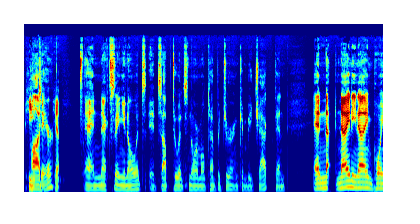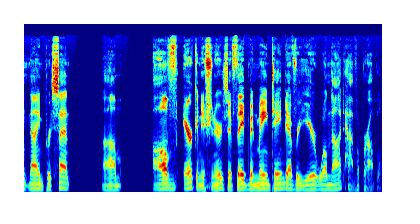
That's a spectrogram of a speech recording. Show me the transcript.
heat. hot air. Yep. and next thing you know, it's it's up to its normal temperature and can be checked. And and ninety nine point nine percent um, of air conditioners, if they've been maintained every year, will not have a problem,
